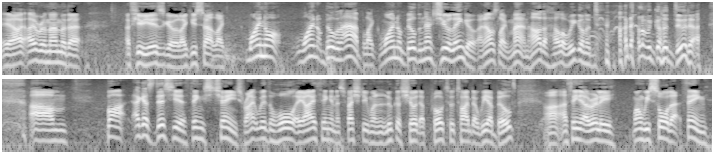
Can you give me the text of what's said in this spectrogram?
Yeah, I, I remember that a few years ago. Like you said, like why not? Why not build an app? Like why not build the next Duolingo? And I was like, man, how the hell are we gonna do? How the hell are we gonna do that? Um, but I guess this year things changed, right? With the whole AI thing, and especially when Lucas showed a prototype that we had built, uh, I think that really, when we saw that thing,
